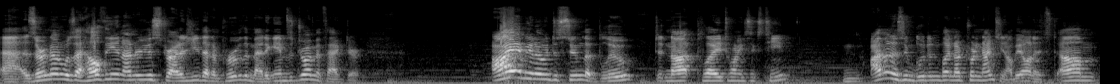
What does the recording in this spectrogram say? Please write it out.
Uh, Zernon was a healthy and underused strategy that improved the metagame's enjoyment factor. I am going to assume that Blue did not play 2016. I'm to assume Blue didn't play 2019, I'll be honest. Um,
